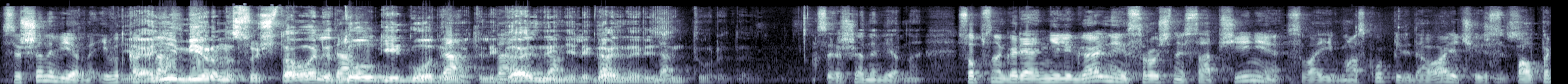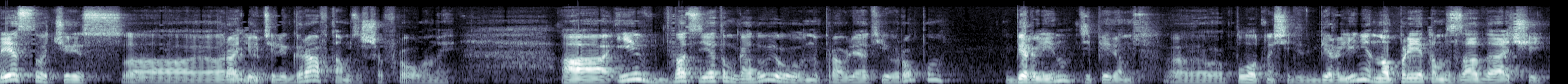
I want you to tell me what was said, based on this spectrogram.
совершенно верно. И, вот и они мирно существовали да, долгие годы, да, вот легальные, да, нелегальные да, резидентуры. Да. Совершенно верно. Собственно говоря, нелегальные срочные сообщения свои в Москву передавали через полпредство, через э, радиотелеграф, там зашифрованный. А, и в 29 году его направляют в Европу, Берлин, теперь он э, плотно сидит в Берлине, но при этом с задачей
